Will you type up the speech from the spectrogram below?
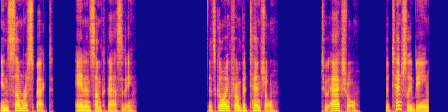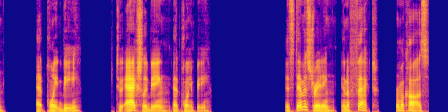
in some respect and in some capacity. It's going from potential to actual, potentially being at point B to actually being at point B. It's demonstrating an effect from a cause.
